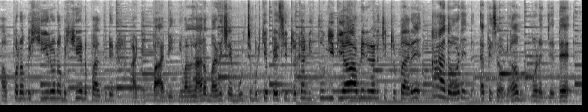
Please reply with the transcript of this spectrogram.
அப்போ நம்ம ஹீரோ நம்ம ஹீரோனை பார்த்துட்டு அடி பாவி இவ்வளோ நேரம் மனுஷன் மூச்சு முடிக்க பேசிகிட்டு இருக்கா நீ தூங்கிட்டியா அப்படின்னு நினச்சிட்டு இருப்பாரு. அதோட இந்த எபிசோடும் முடிஞ்சது.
